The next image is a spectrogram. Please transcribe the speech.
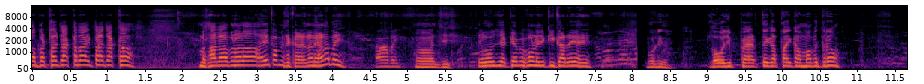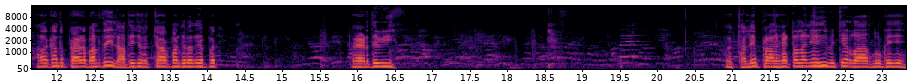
ਆ ਬੱਠਲ ਚੱਕਦਾ ਇੱਟਾ ਚੱਕ। ਮਸਾਲਾ ਬਣਾਲਾ ਇਹ ਕੰਮ ਸਿਖਾਇਆ ਇਹਨਾਂ ਨੇ ਹਨਾ ਬਾਈ? ਹਾਂ ਬਾਈ। ਹਾਂ ਜੀ। ਚਲੋ ਜੀ ਅੱਗੇ ਵਿਖਾਉਣੇ ਜੀ ਕੀ ਕਰ ਰਹੇ ਆ ਇਹ? ਬੋਲੀ ਨਾ। ਲਓ ਜੀ ਪੈੜ ਤੇ ਕਰਤਾ ਹੀ ਕੰਮ ਆ ਇੱਧਰ ਆਹ ਕੰਧ ਪੈੜ ਬੰਨ੍ਹਦੇ ਹੀ ਲਾਤੇ ਚ ਚਾਰ ਪੰਜ ਰਾਂ ਦੇ ਆਪਾਂ ਪੈੜ ਦੇ ਵੀ। ਉਹ ਥੱਲੇ ਪੁਰਾਣੀਆਂ ਇੱਟਾਂ ਲਾਈਆਂ ਸੀ ਵਿੱਚ ਰਲਾਰ ਲੂ ਕੇ ਜੇ।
